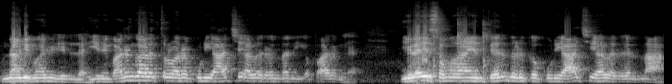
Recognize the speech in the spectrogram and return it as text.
முன்னாடி மாதிரி இல்லை. இனி வருங்காலத்தில் வரக்கூடிய ஆட்சியாளர்கள் தான் நீங்கள் பாருங்கள் இளைய சமுதாயம் தேர்ந்தெடுக்கக்கூடிய ஆட்சியாளர்கள் தான்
